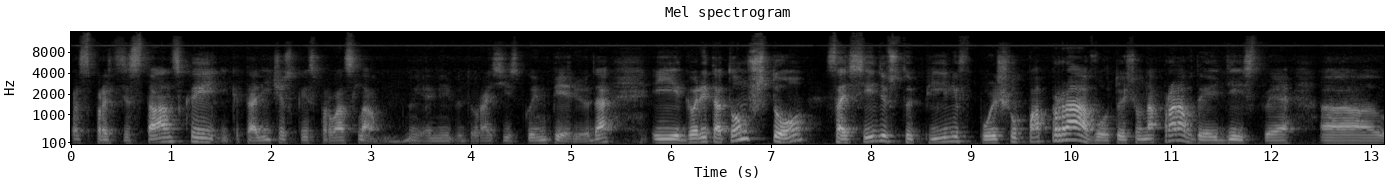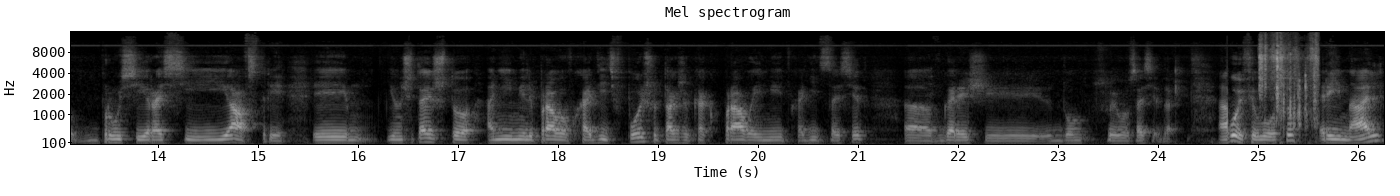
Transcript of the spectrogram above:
с протестантской и католической с православной, ну я имею в виду Российскую империю, да, и говорит о том, что соседи вступили в Польшу по праву, то есть он оправдывает действия э, Пруссии, России и Австрии, и, и он считает, что они имели право входить в Польшу так же, как право имеет входить сосед в горящий дом своего соседа. Другой философ, Рейналь,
